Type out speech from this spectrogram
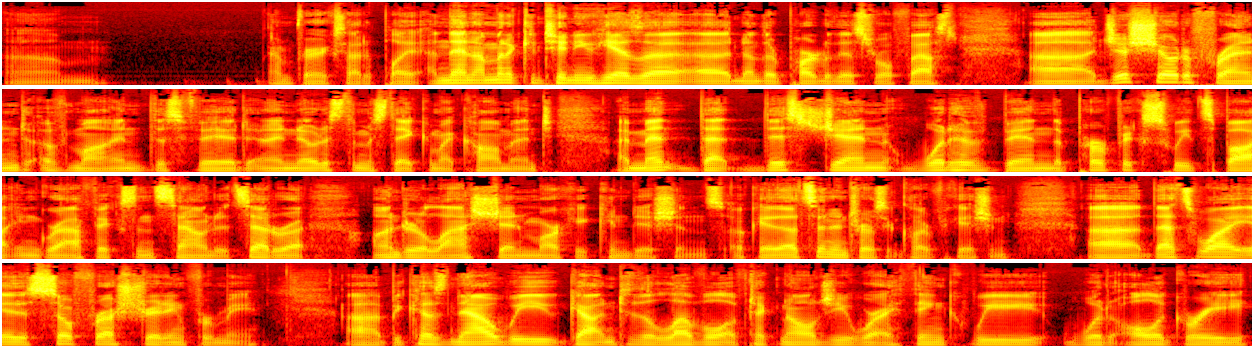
Um, I'm very excited to play. And then I'm going to continue. He has a, another part of this real fast. Uh, just showed a friend of mine this vid, and I noticed the mistake in my comment. I meant that this gen would have been the perfect sweet spot in graphics and sound, etc., under last gen market conditions. Okay, that's an interesting clarification. Uh, that's why it is so frustrating for me. Uh, because now we've gotten to the level of technology where I think we would all agree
